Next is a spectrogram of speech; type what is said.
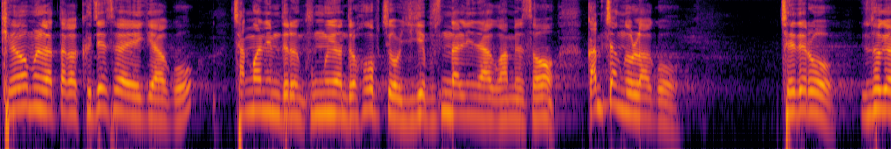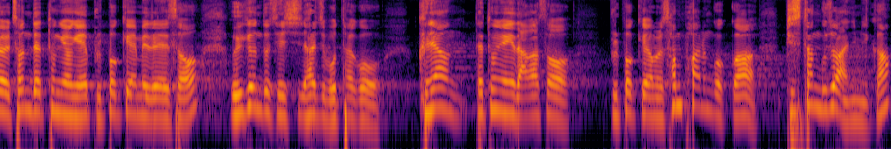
계엄을 갖다가 그제서야 얘기하고 장관님들은 국무위원들 허겁지겁 이게 무슨 난리냐고 하면서 깜짝 놀라고 제대로 윤석열 전 대통령의 불법 계엄에 대해서 의견도 제시하지 못하고 그냥 대통령이 나가서 불법 계엄을 선포하는 것과 비슷한 구조 아닙니까?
